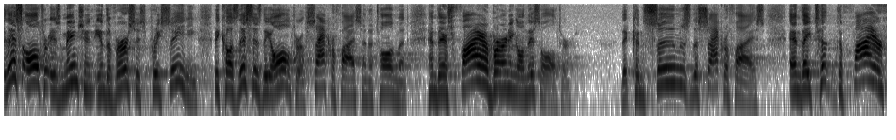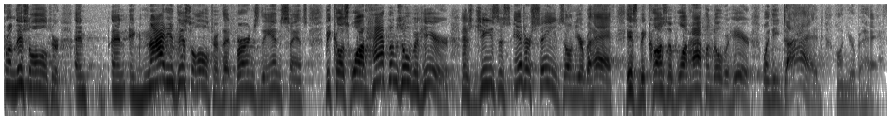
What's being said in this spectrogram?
This altar is mentioned in the verses preceding because this is the altar of sacrifice and atonement. And there's fire burning on this altar. that consumes the sacrifice. And they took the fire from this altar and, and ignited this altar that burns the incense. Because what happens over here as Jesus intercedes on your behalf is because of what happened over here when he died on your behalf.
